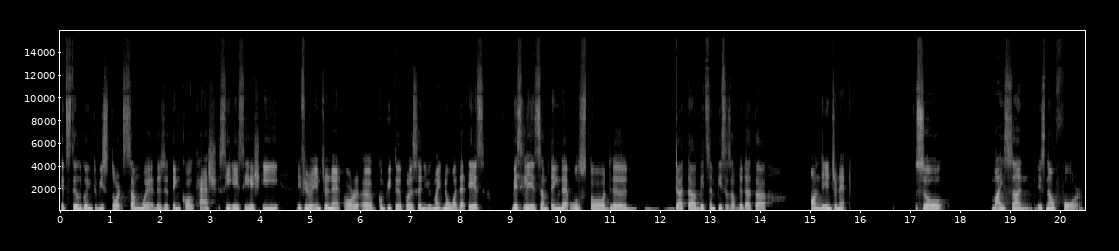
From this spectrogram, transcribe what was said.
it's still going to be stored somewhere. There's a thing called cache c-a-c-h-e if you're an internet or a computer person you might know what that is. Basically it's something that will store the data bits and pieces of the data on the internet so my son is now four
